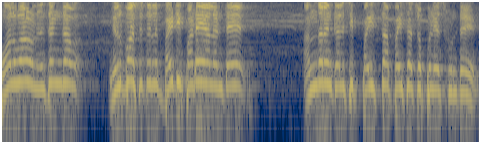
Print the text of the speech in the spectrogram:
పోలవరం నిజంగా నిర్వాసితుల్ని బయటికి పడేయాలంటే అందరం కలిసి పైసా పైసా చొప్పులు వేసుకుంటే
